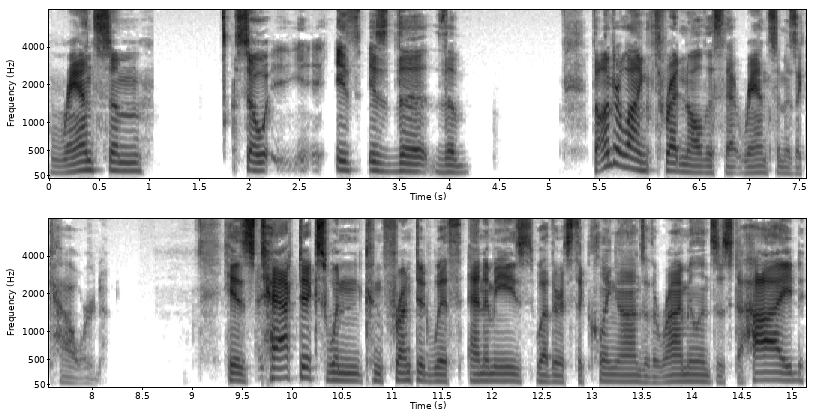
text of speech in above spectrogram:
ransom. So is is the the the underlying thread in all this that ransom is a coward? His tactics when confronted with enemies whether it's the klingons or the romulans is to hide.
